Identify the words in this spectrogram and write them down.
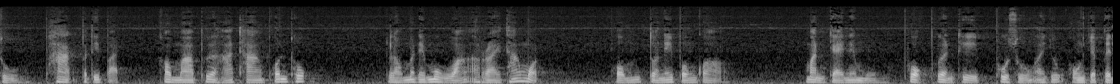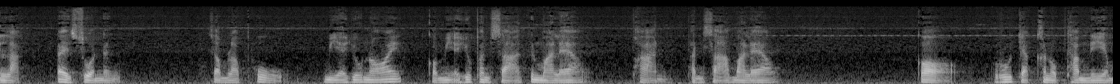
สู่ภาคปฏิบัติ เข้ามาเพื่อหาทางพ้นทุกข์ เราไม่ได้มุ่งหวังอะไรทั้งหมด ผมตัวนี้ผมก็มั่นใจในหมู่ พวกเพื่อนที่ผู้สูงอายุคงจะเป็นหลักได้ส่วนหนึ่งสำหรับผู้มีอายุน้อย ก็มีอายุพรรษาขึ้นมาแล้ว ผ่านพรรษามาแล้ว ก็รู้จักขนบธรรมเนียม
